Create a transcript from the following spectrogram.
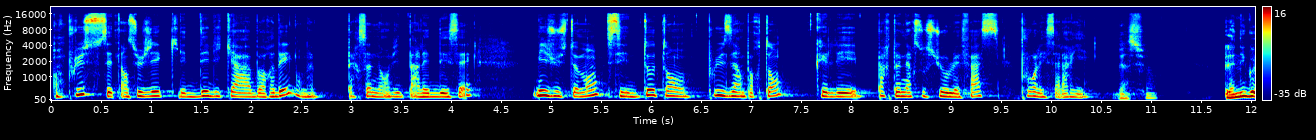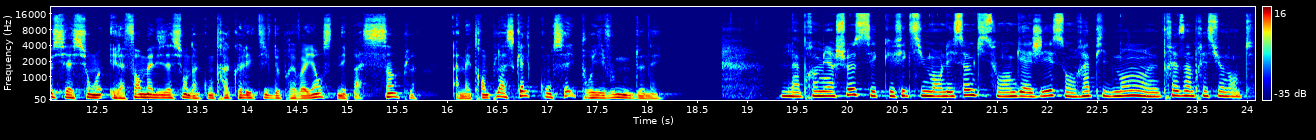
En plus, c'est un sujet qui est délicat à aborder. On a personne n'a envie de parler de décès. Mais justement, c'est d'autant plus important que les partenaires sociaux le fassent pour les salariés. Bien sûr. La négociation et la formalisation d'un contrat collectif de prévoyance n'est pas simple à mettre en place. Quels conseils pourriez-vous nous donner? La première chose, c'est qu'effectivement, les sommes qui sont engagées sont rapidement euh, très impressionnantes.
